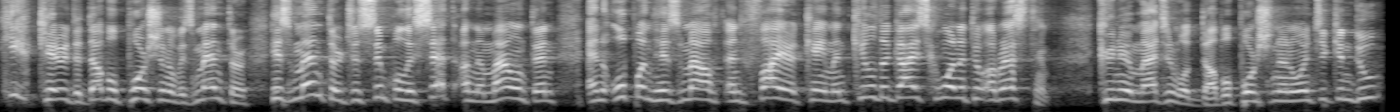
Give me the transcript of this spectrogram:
He carried the double portion of his mentor. His mentor just simply sat on the mountain and opened his mouth and fire came and killed the guys who wanted to arrest him. Can you imagine what double portion anointing can do?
